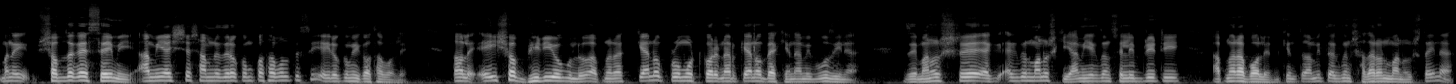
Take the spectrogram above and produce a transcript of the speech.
মানে সব জায়গায় সেমই আমি এসে সামনে যেরকম কথা বলতেছি, এইরকমই কথা বলে। তাহলে এই সব ভিডিওগুলো আপনারা কেন প্রমোট করেন আর কেন দেখেন আমি বুঝি না। যে মানুষে এক- একজন মানুষ কি? আমি একজন সেলিব্রিটি আপনারা বলেন। কিন্তু আমি তো একজন সাধারণ মানুষ, তাই না?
